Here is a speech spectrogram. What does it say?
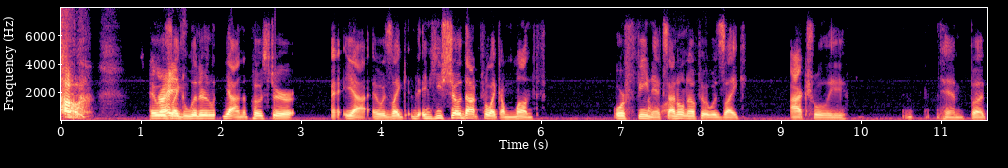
Oh, It was Right. like literally yeah, and the poster, uh, yeah, it was like, and he showed that for like a month, or Phoenix. wow. I don't know if it was like actually him, but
